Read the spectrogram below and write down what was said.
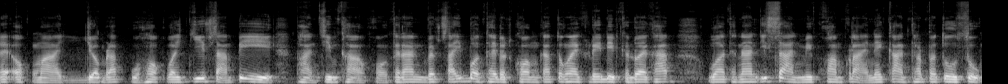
ได้ออกมายอมรับหัวหอกวัย 23 ปี ผ่านชิมข่าวของทางด้านเว็บไซต์บอลไทย .com ครับต้องให้เครดิตกันด้วยครับ ว่าทางด้านอิสานมีความกล้าในการทำประตูสูง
